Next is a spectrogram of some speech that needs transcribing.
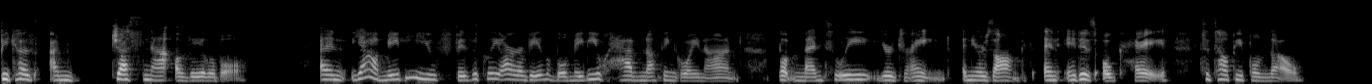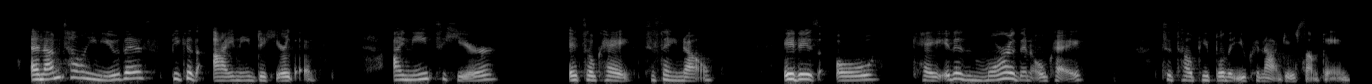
because I'm just not available. And yeah, maybe you physically are available. Maybe you have nothing going on, but mentally you're drained and you're zonked. And it is okay to tell people no. And I'm telling you this because I need to hear this. I need to hear it's okay to say no. It is okay. It is more than okay to tell people that you cannot do something.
